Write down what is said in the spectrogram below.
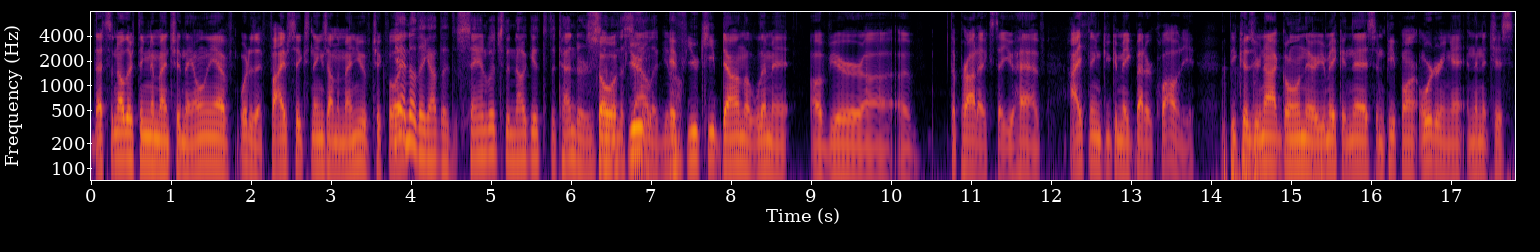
that's another thing to mention they only have what is it five six things on the menu of chick-fil-a Yeah, no, they got the sandwich, the nuggets, the tenders, so and if the you salad. You know, if you keep down the limit of your uh, of the products that you have, I think you can make better quality because you're not going there, you're making this, and people aren't ordering it, and then it just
